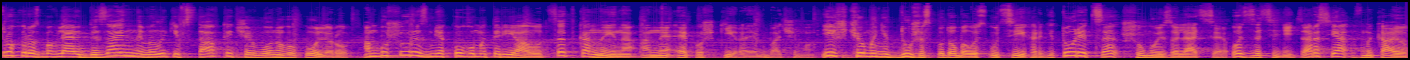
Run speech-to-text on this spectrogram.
Трохи розбавляють дизайн невеликі вставки червоного кольору. Амбушури з м'якого матеріалу це тканина, а не екошкіра, як бачимо. І що мені дуже сподобалось у цій гарнітурі, це шумоізоляція. Ось зацініть. Зараз я вмикаю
